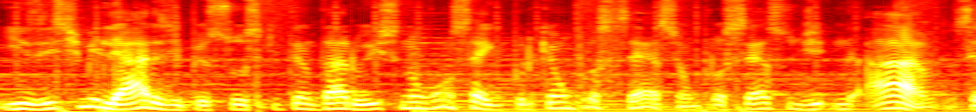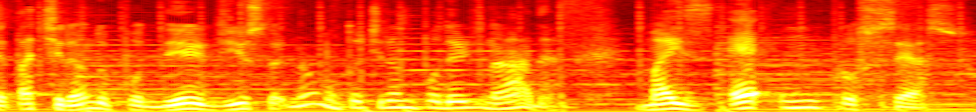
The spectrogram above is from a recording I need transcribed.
E existem milhares de pessoas que tentaram isso e não conseguem, porque é um processo, é um processo de. Ah, você está tirando o poder disso. Não, não estou tirando o poder de nada. Mas é um processo.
